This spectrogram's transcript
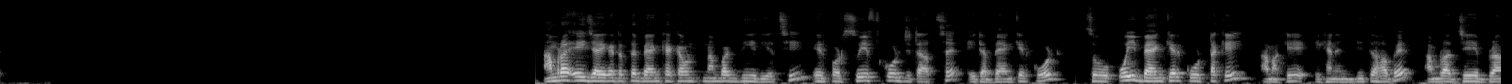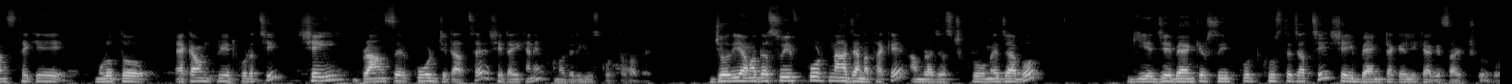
আমরা এই জায়গাটাতে ব্যাংক অ্যাকাউন্ট নাম্বার দিয়ে দিয়েছি। এরপর সুইফট কোড যেটা আছে, এটা ব্যাংকের কোড সো ওই ব্যাংকের কোডটাকেই আমাকে এখানে দিতে হবে। আমরা যে ব্রাঞ্চ থেকে মূলত অ্যাকাউন্ট ক্রিয়েট করেছি, সেই ব্রাঞ্চের কোড যেটা আছে, সেটা এখানে আমাদের ইউজ করতে হবে। যদি আমাদের সুইফট কোড না জানা থাকে, আমরা জাস্ট ক্রোমে যাব। গিয়ে যে ব্যাংকের সুইফট কোড খুঁজতে চাচ্ছি, সেই ব্যাংকটাকে লিখে আগে সার্চ করব।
